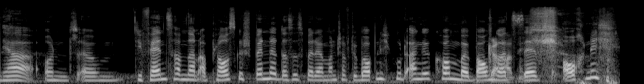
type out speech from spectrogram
Ja, und ähm, die Fans haben dann Applaus gespendet. Das ist bei der Mannschaft überhaupt nicht gut angekommen, bei Gar Baumgart selbst auch nicht.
